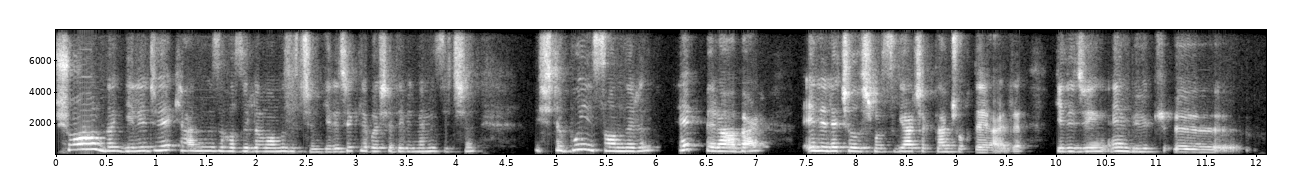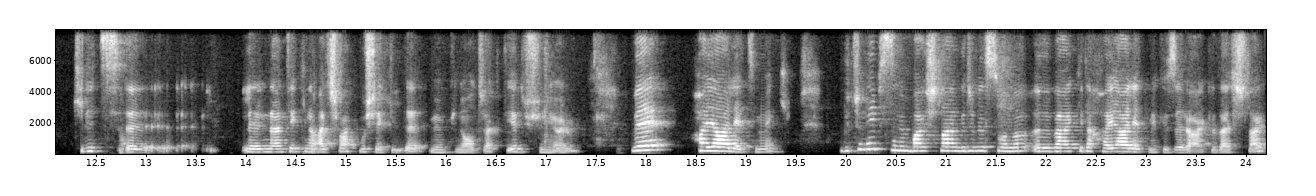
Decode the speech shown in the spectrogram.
Şu anda geleceğe kendimizi hazırlamamız için, gelecekle baş edebilmemiz için işte bu insanların hep beraber el ele çalışması gerçekten çok değerli. Geleceğin en büyük e, kilitlerinden tekini açmak bu şekilde mümkün olacak diye düşünüyorum. Ve hayal etmek. Bütün hepsinin başlangıcı ve sonu e, belki de hayal etmek üzere arkadaşlar.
